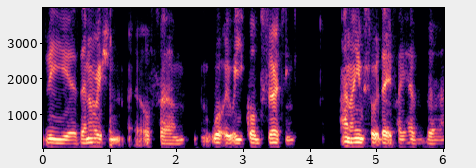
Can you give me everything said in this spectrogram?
the uh, the narration of um, what we called flirting, and I am sure that if I have uh,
